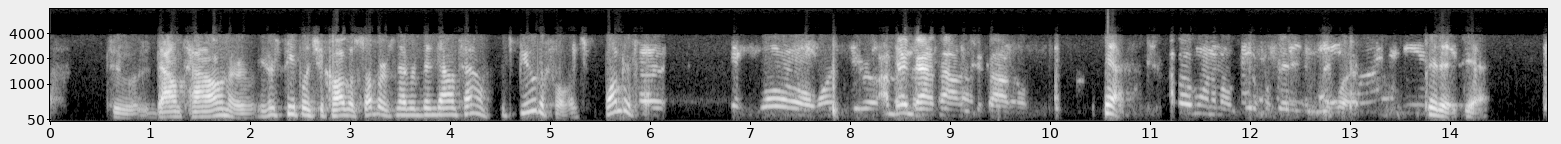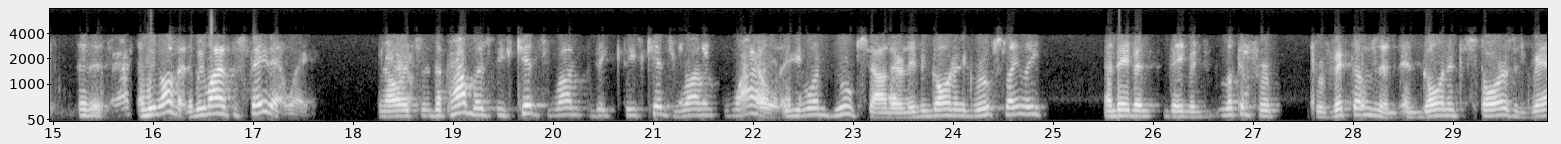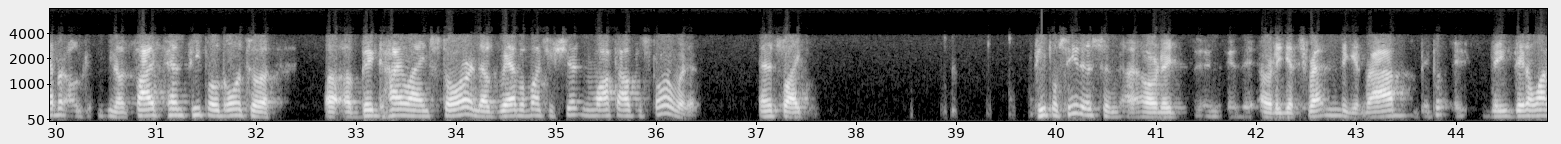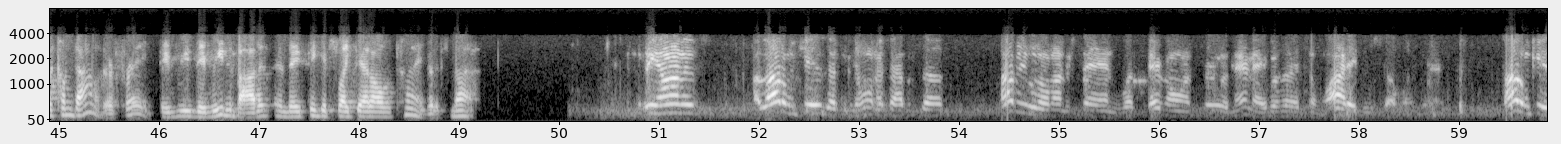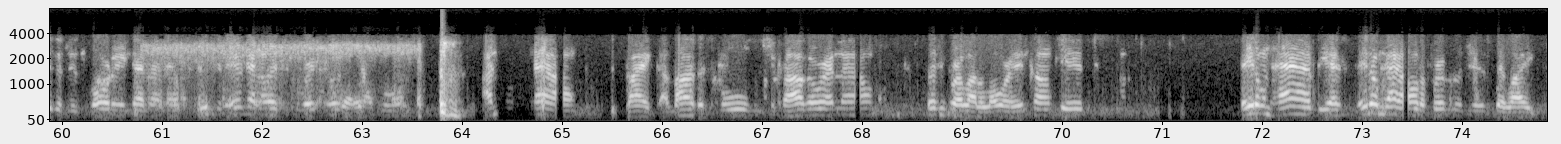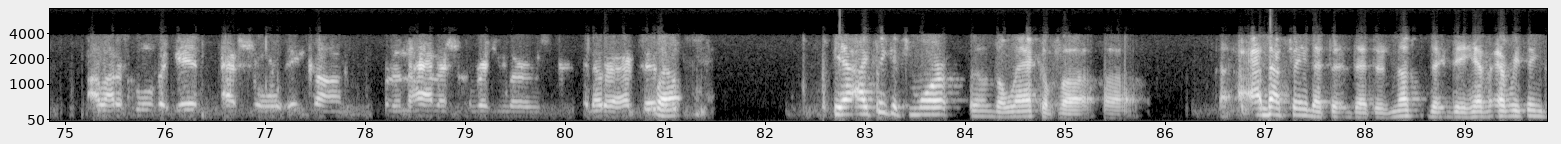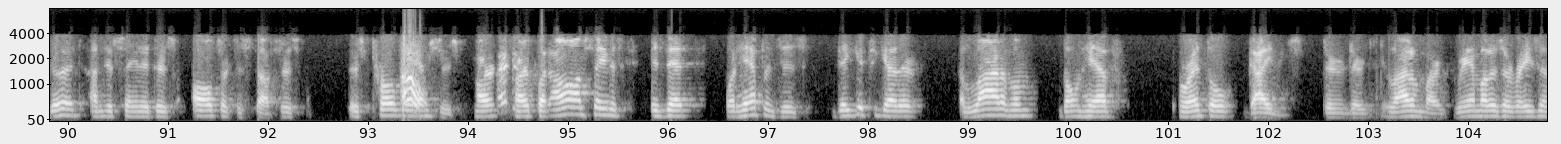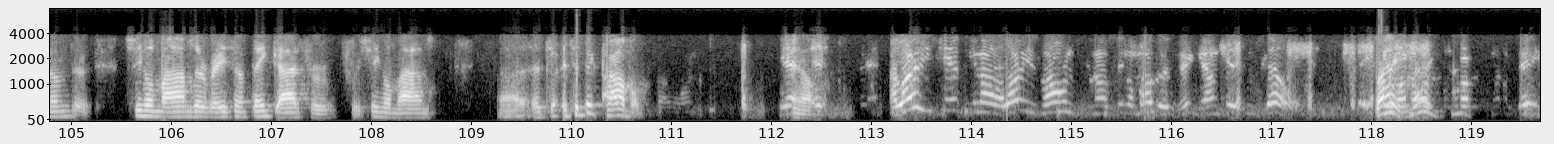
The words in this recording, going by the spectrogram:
to downtown. Or there's people in Chicago suburbs never been downtown. It's beautiful. It's wonderful. Uh, I've been downtown in Chicago. Yeah, Chicago is one of the most beautiful cities in the Midwest. it is. Yeah, it is, and we love it, and we want it to stay that way. You know, it's the problem is these kids run. They, these kids run wild. They go in groups down there. They've been going into groups lately, and they've been they've been looking for for victims and and going into stores and grabbing. You know, five ten people go into a a, a big Highline store and they'll grab a bunch of shit and walk out the store with it. And it's like people see this and uh, or they or they get threatened, they get robbed. People, they they don't want to come down. They're afraid. They read they read about it and they think it's like that all the time, but it's not. To be honest, a lot of the kids that be doing that type of stuff, a lot of people don't understand what they're going through in their neighborhoods and why they do stuff like that. A lot of them kids are just bored and ain't got nothing else to do. They ain't got no extracurricular. I know now, like a lot of the schools in Chicago right now, especially for a lot of lower income kids, they don't have the they don't got all the privileges that like a lot of schools that get actual income for them to have extracurriculars and other activities. Well, yeah, I think it's more uh, the lack of. Uh, uh, I'm not saying that the, that there's not they, they have everything good. I'm just saying that there's all sorts of stuff. There's there's programs, Oh, there's part part. But all I'm saying is is that what happens is they get together. A lot of them don't have parental guidance. They're they're a lot of them are grandmothers are raising them. They're single moms are raising them. Thank God for for single moms. Uh, it's it's a big problem. Yeah, you know. it, a lot of these kids, you know, a lot of these moms, you know, single mothers, they're young kids themselves. They Right, right. they-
